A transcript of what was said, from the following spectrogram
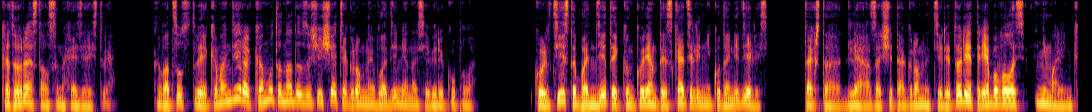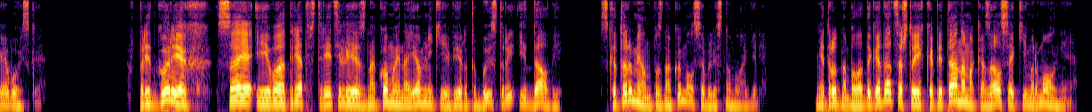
который остался на хозяйстве. В отсутствие командира кому-то надо защищать огромные владения на севере купола. Культисты, бандиты, конкуренты-искатели никуда не делись, так что для защиты огромной территории требовалось немаленькое войско. В предгорьях Сая и его отряд встретили знакомые наемники Вирт Быстрый и Далви, с которыми он познакомился в лесном лагере. Нетрудно было догадаться, что их капитаном оказался Кимр Молния.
